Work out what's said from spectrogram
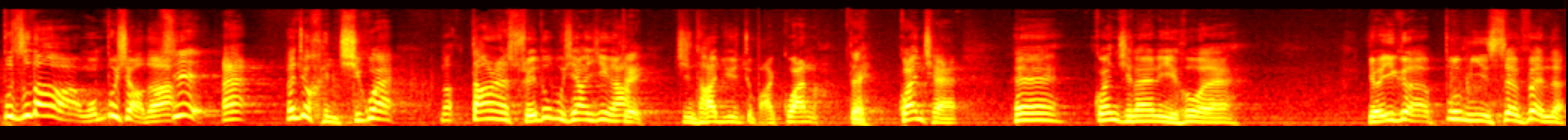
不知道啊，我们不晓得啊。是哎，那就很奇怪。那当然谁都不相信啊。对，警察局就把他关了。对，关起来。哎，关起来了以后呢，有一个不明身份的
